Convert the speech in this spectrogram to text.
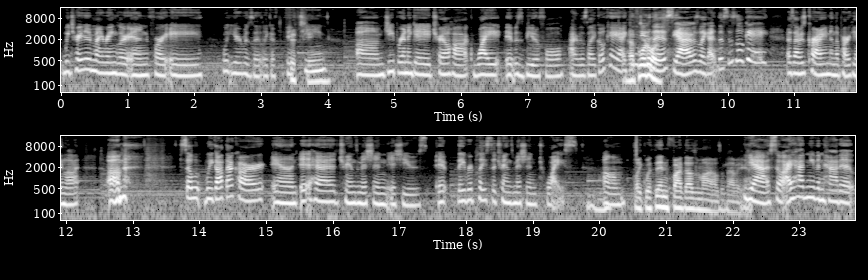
we traded my Wrangler in for a what year was it? Like a 15, 15. um Jeep Renegade Trailhawk white. It was beautiful. I was like, okay, I can do doors. this. Yeah, I was like, this is okay. As I was crying in the parking lot. Um, so we got that car and it had transmission issues. It they replaced the transmission twice. Um, Like within five thousand miles of having it. yeah, so I hadn't even had it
